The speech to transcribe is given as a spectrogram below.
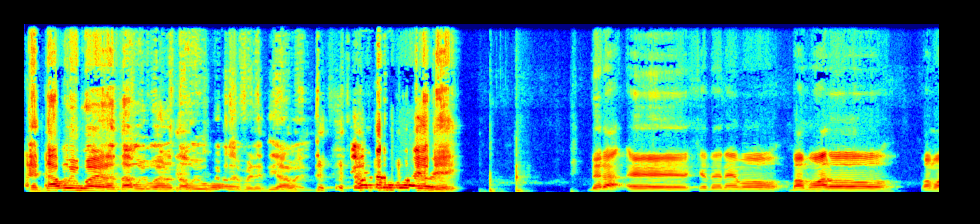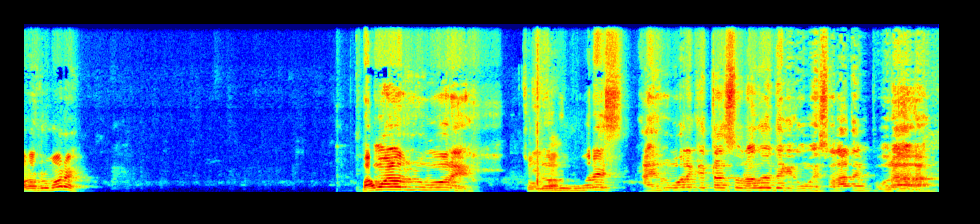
Está muy bueno, está muy bueno, está muy bueno, definitivamente. ¿Qué va a estar por ahí, oye? Mira, eh, ¿qué tenemos? Vamos a los, vamos a los rumores. Vamos a los rumores. los rumores, hay rumores que están sonando desde que comenzó la temporada.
